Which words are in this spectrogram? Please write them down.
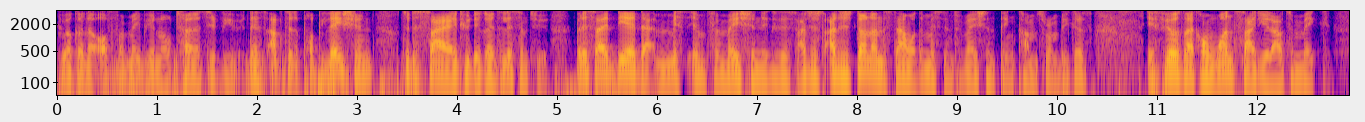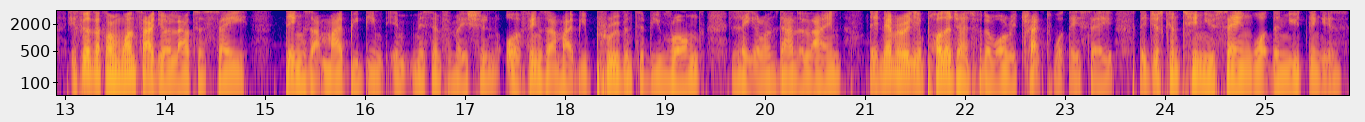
who are going to offer maybe an alternative view. Then it's up to the population to decide who they're going to listen to. But this idea that misinformation exists, I just I just don't understand what the misinformation thing comes from because it feels like on one side you're allowed to make it feels like on one side you're allowed to say things that might be deemed misinformation or things that might be proven to be wrong later on down the line. They never really apologize for them or retract what they say. They just continue saying what the new thing is.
